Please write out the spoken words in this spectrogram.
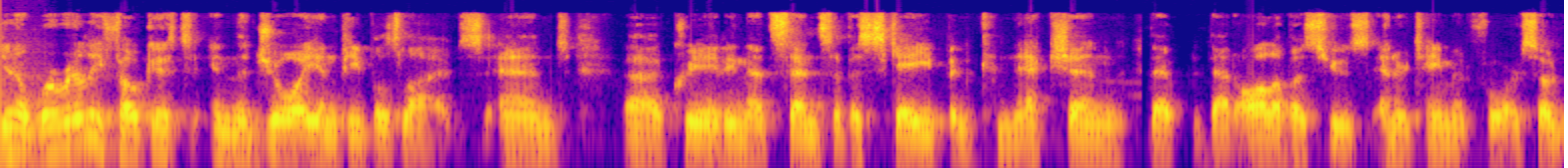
you know, we're really focused in the joy in people's lives and uh, creating that sense of escape and connection that that all of us use entertainment for. So,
